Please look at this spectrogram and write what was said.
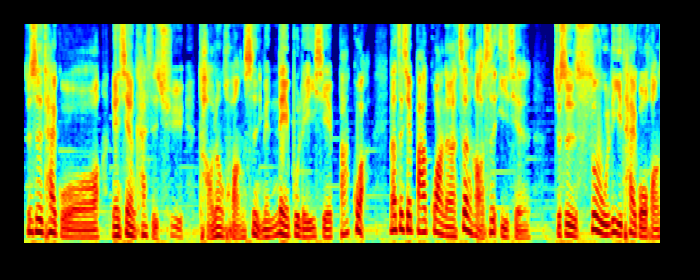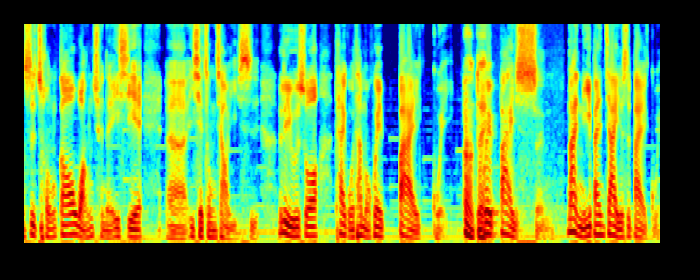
就是泰国年轻人开始去讨论皇室里面内部的一些八卦。那这些八卦呢，正好是以前就是树立泰国皇室崇高王权的一些呃一些宗教仪式，例如说泰国他们会拜鬼，嗯，对，会拜神。那你一般家里就是拜鬼，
